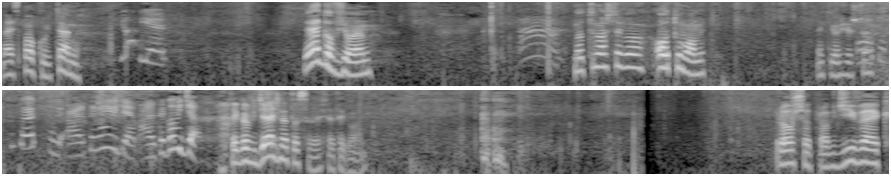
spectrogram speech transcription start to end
daj spokój, ten. Ja go wziąłem. No ty masz tego. O, tu mam. Jakiegoś o, jeszcze? to, to jest twój, ale tego nie widziałem, ale tego widziałem. Tego widziałeś? No to sobie ja tego mam. Proszę, prawdziwek.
